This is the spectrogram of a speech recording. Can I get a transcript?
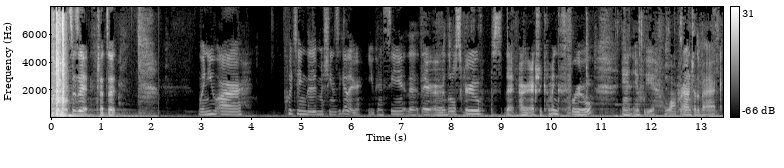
Closes it, shuts it. When you are putting the machines together, you can see that there are little screws that are actually coming through. And if we walk around to the back,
